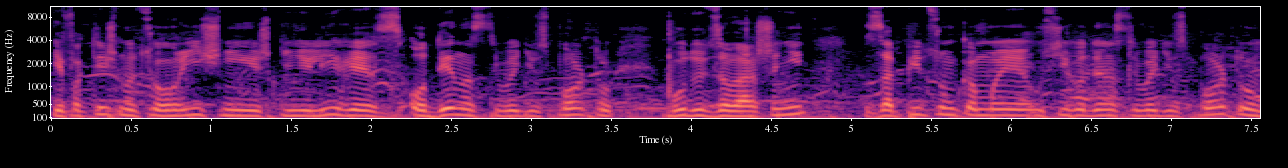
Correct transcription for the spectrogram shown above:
І фактично цьогорічні шкільні ліги з 11 видів спорту будуть завершені. За підсумками усіх 11 видів спорту.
